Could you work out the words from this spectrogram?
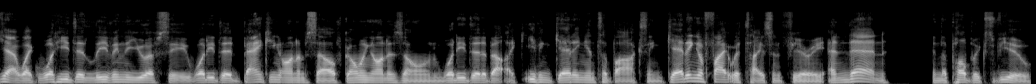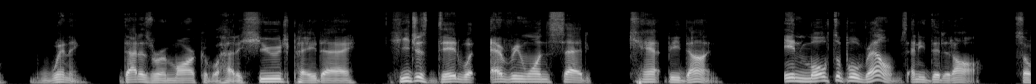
Yeah, like what he did leaving the UFC, what he did banking on himself, going on his own, what he did about like even getting into boxing, getting a fight with Tyson Fury, and then in the public's view, winning. That is remarkable. Had a huge payday. He just did what everyone said can't be done in multiple realms, and he did it all. So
